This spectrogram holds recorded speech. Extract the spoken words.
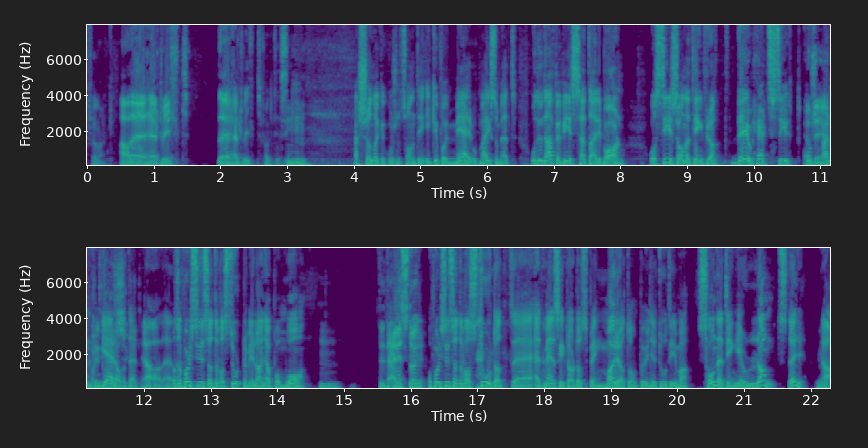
Skjønner ikke. ja, det er helt vilt. Det er helt vilt, faktisk. Jeg skjønner ikke hvordan sånne ting ikke får mer oppmerksomhet. Og det er jo derfor vi sitter her i baren og sier sånne ting, for at det er jo helt sykt hvordan er verden fungerer av og til. Ja, det det. Altså Folk synes at det var stort når vi landa på månen. Det der er større. Og folk synes at det var stort at eh, et menneske klarte å sprenge maraton på under to timer. Sånne ting er jo langt større. Ja,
